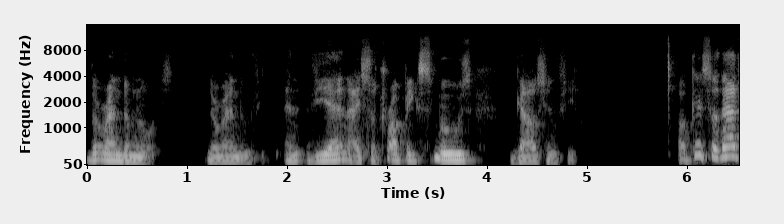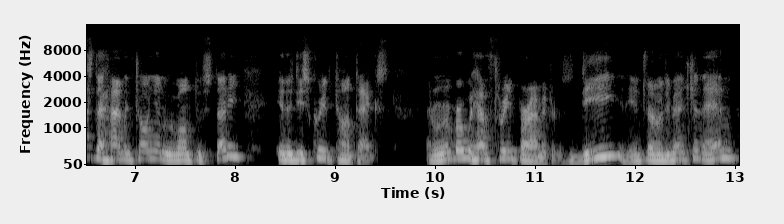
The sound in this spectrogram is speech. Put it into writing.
the random noise, the random field, and Vn isotropic smooth Gaussian field. Okay, so that's the Hamiltonian we want to study in a discrete context. And remember, we have three parameters, D, the internal dimension, N,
